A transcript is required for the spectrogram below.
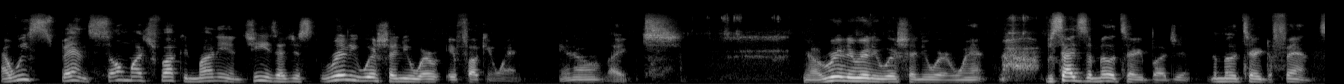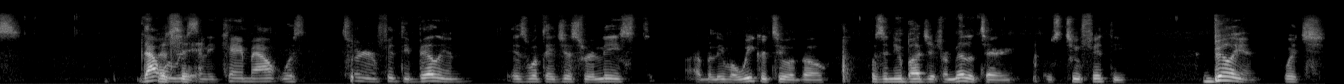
and we spend so much fucking money and geez i just really wish i knew where it fucking went you know like you know really really wish i knew where it went besides the military budget the military defense that Let's one see. recently came out was 250 billion is what they just released i believe a week or two ago was a new budget for military. It was 250 billion, which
